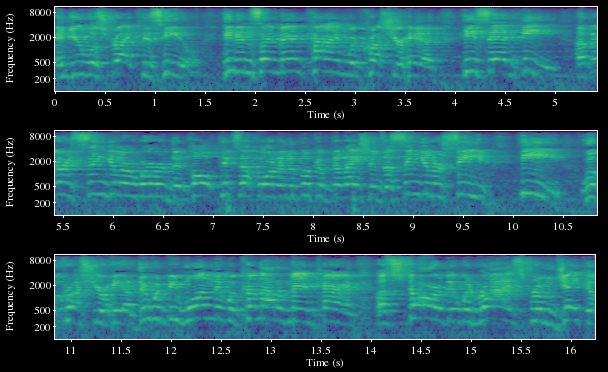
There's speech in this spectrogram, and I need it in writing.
and you will strike his heel. He didn't say mankind would crush your head. He said he, a very singular word that Paul picks up on in the book of Galatians, a singular seed. He will crush your head. There would be one that would come out of mankind, a star that would rise from Jacob,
